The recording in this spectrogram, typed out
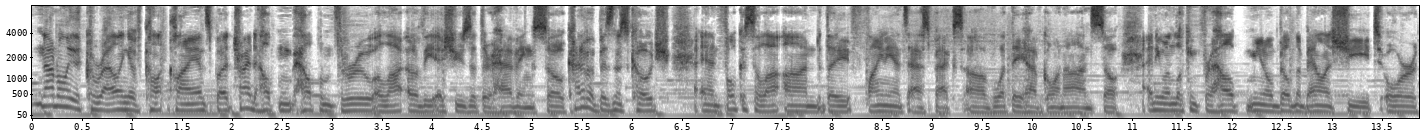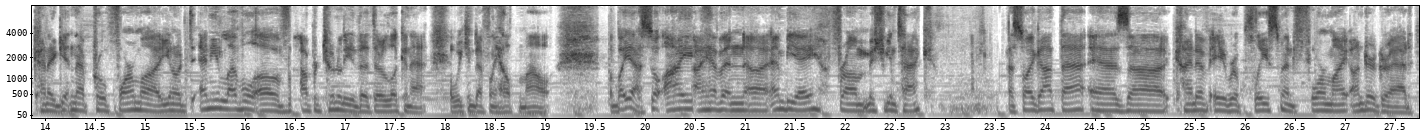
not only the corralling of cl- clients, but trying to help them help them through a lot of the issues that they're having. So, kind of a business coach and focus a lot on the finance aspects of what they have going on. So, anyone looking for help, you know, building a balance sheet or kind of getting that pro forma, you know, any level of opportunity that they're looking at, we can definitely help them out. But yeah, so I, I have an uh, MBA from Michigan Tech. So I got that as uh, kind of a replacement for my undergrad.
